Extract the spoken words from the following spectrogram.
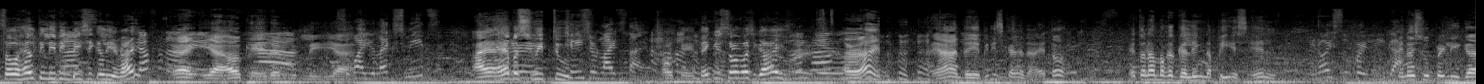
So healthy living Yes, basically, right? definitely. Right, yeah, okay, Yeah. definitely, yeah. Why, you like sweets? I have a Better sweet tooth. Change your lifestyle. Okay, thank you so much guys. All right. Ayan, Diabetes Canada. Ito. Ito na magagaling na PSL. Pinoy Superliga. Pinoy Superliga.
